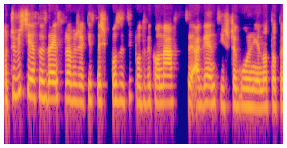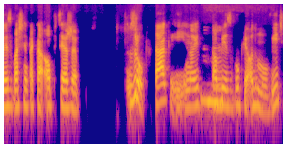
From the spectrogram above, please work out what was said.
Oczywiście ja sobie zdaję sprawę, że jak jesteś w pozycji podwykonawcy agencji szczególnie, no to to jest właśnie taka opcja, że zrób, tak? I, no i mhm. tobie jest głupio odmówić.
